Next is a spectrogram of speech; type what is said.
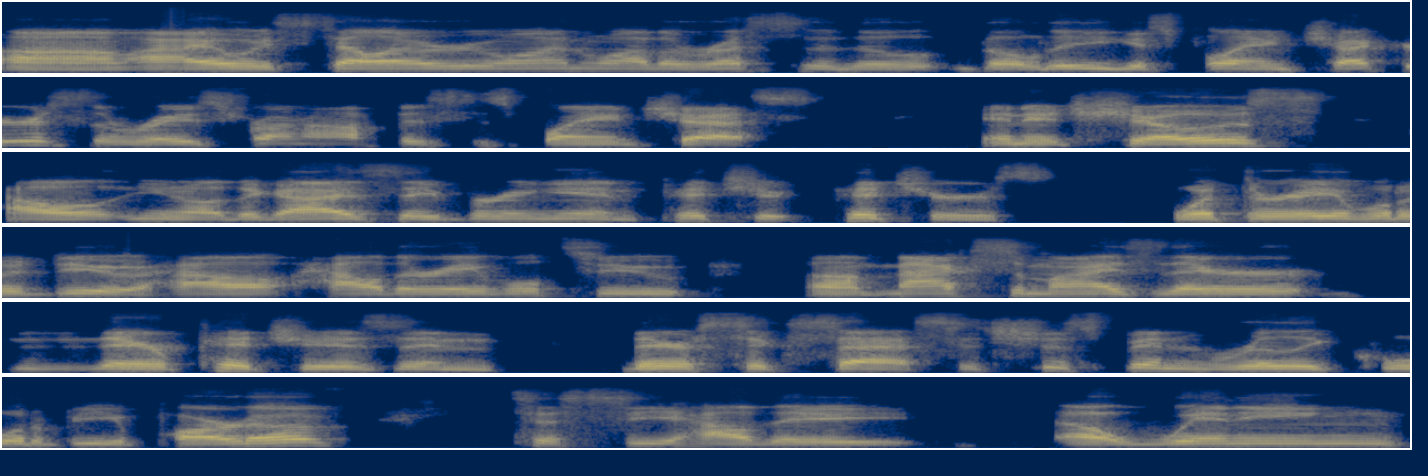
Um, I always tell everyone while the rest of the, the league is playing checkers, the Rays front office is playing chess. And it shows how, you know, the guys they bring in, pitch, pitchers, what they're able to do, how how they're able to uh, maximize their their pitches and their success. It's just been really cool to be a part of to see how they a winning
